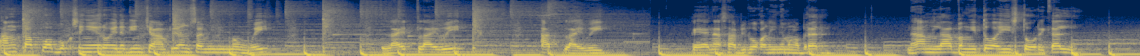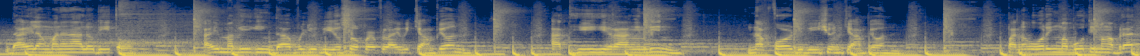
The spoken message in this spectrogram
Ang kapwa boksingero ay naging champion sa minimum weight, light flyweight, at flyweight. Kaya nasabi ko kanina mga brad, na ang labang ito ay historical dahil ang mananalo dito ay magiging WBO Super Flyweight Champion at hihirangin din na 4 Division Champion. Panooring mabuti mga brad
